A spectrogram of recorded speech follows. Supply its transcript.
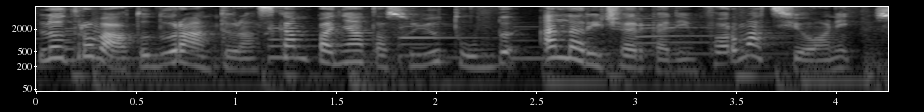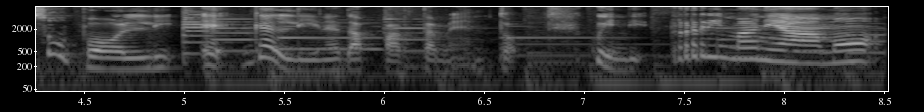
l'ho trovato durante una scampagnata su YouTube alla ricerca di informazioni su polli e galline d'appartamento. Quindi rimaniamo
